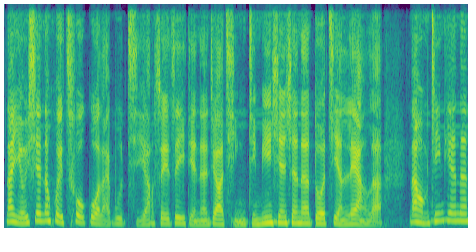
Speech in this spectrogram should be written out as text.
那有一些呢会错过来不及啊，所以这一点呢就要请景斌先生呢多见谅了。那我们今天呢，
